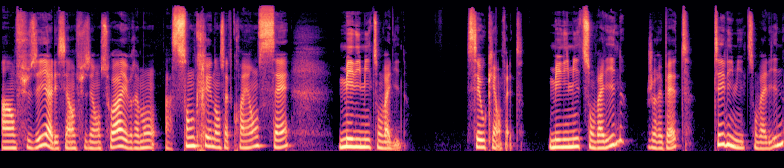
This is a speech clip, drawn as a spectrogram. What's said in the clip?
à infuser, à laisser infuser en soi et vraiment à s'ancrer dans cette croyance, c'est mes limites sont valides. C'est ok en fait. Mes limites sont valides, je répète, tes limites sont valides,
